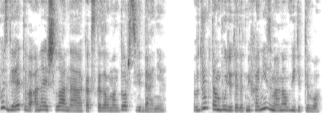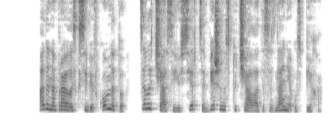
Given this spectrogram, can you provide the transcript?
Пусть для этого она и шла на, как сказал Мандор, свидание. Вдруг там будет этот механизм, и она увидит его. Ада направилась к себе в комнату, целый час ее сердце бешено стучало от осознания успеха.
